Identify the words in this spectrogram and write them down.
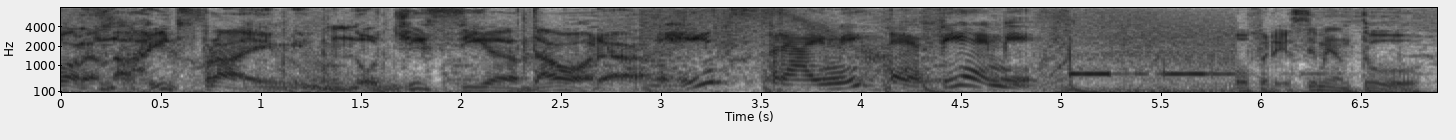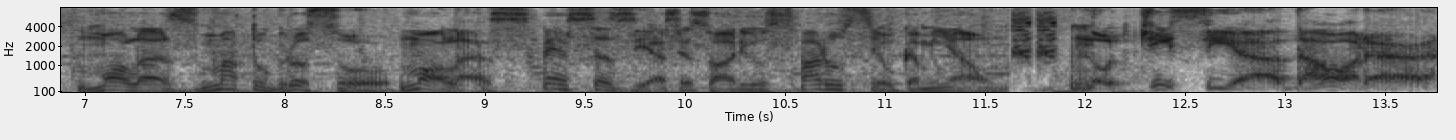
Agora na Hits Prime. Notícia da hora. Hits Prime FM. Oferecimento: Molas Mato Grosso. Molas, peças e acessórios para o seu caminhão. Notícia da hora.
